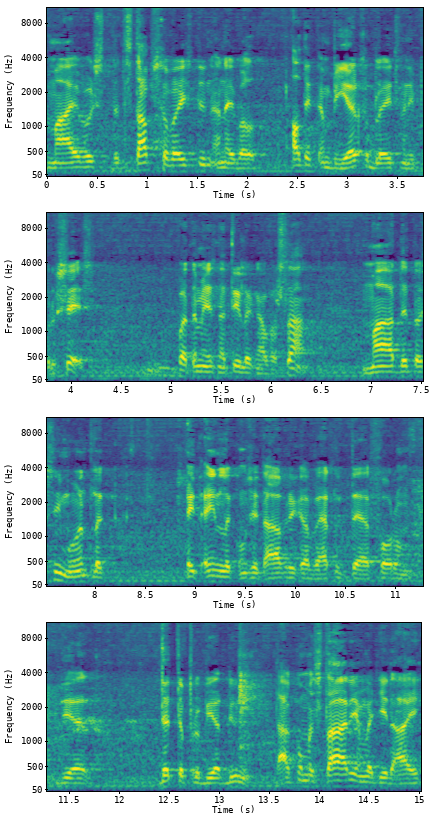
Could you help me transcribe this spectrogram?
maar hy wou dit stapsgewys doen en hy wil altyd in beheer gebly het van die proses. Wat 'n mens natuurlik nou verstaan. Maar dit was nie moontlik uiteindelik om Suid-Afrika werklik te hervorm deur dit te probeer doen nie. Daar kom 'n stadium wat jy daai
